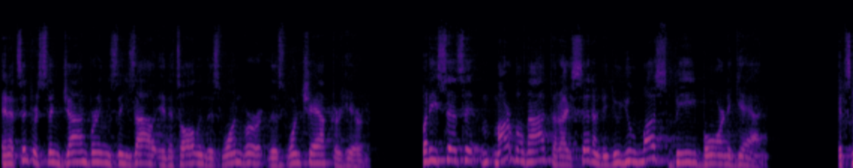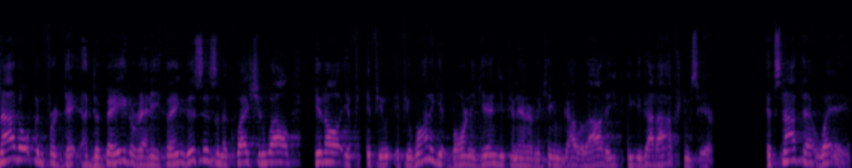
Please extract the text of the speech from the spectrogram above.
And it's interesting, John brings these out, and it's all in this one ver- this one chapter here. But he says, Marvel not that I said unto you, you must be born again. It's not open for de- uh, debate or anything. This isn't a question. Well, you know, if, if you if you want to get born again, you can enter the kingdom of God without it. You, you got options here. It's not that way.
